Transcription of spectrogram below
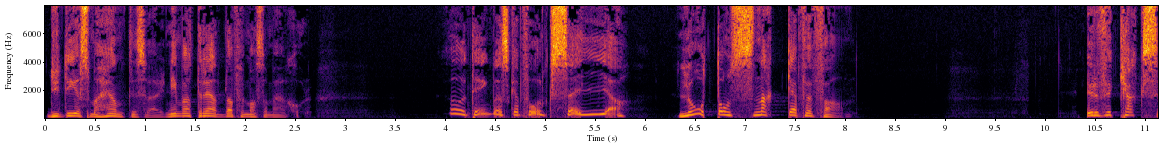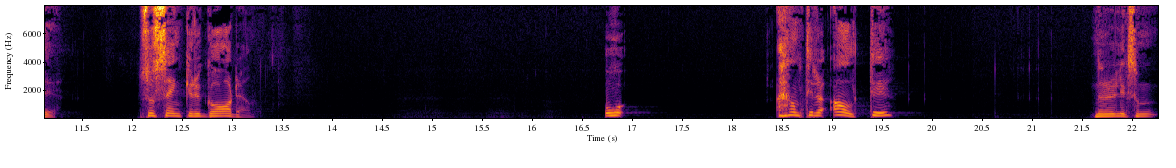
Det är det som har hänt i Sverige. Ni har varit rädda för massa människor. Ja, tänk vad ska folk säga? Låt dem snacka för fan. Är du för kaxig så sänker du garden. Och hanterar alltid när du liksom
